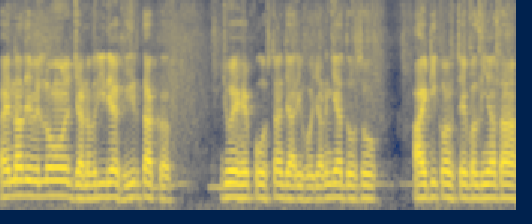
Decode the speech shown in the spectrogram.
ਤਾਂ ਇਹਨਾਂ ਦੇ ਵੱਲੋਂ ਜਨਵਰੀ ਦੇ ਅਖੀਰ ਤੱਕ ਜੋ ਇਹ ਪੋਸਟਾਂ ਜਾਰੀ ਹੋ ਜਾਣਗੀਆਂ 200 ਆਈਟੀ ਕਾਂਸਟੇਬਲ ਦੀਆਂ, ਤਾਂ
